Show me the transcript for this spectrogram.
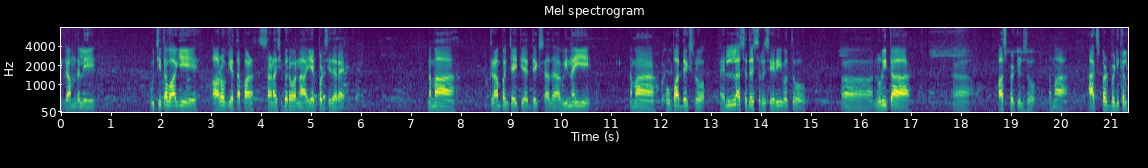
ಗ್ರಾಮದಲ್ಲಿ ಉಚಿತವಾಗಿ ಆರೋಗ್ಯ ತಪಾಸಣಾ ಶಿಬಿರವನ್ನು ಏರ್ಪಡಿಸಿದ್ದಾರೆ. ನಮ್ಮ ಗ್ರಾಮ ಪಂಚಾಯಿತಿ ಅಧ್ಯಕ್ಷರಾದ ವಿನಯ್, ನಮ್ಮ ಉಪಾಧ್ಯಕ್ಷರು, ಎಲ್ಲ ಸದಸ್ಯರು ಸೇರಿ ಇವತ್ತು ನುರಿತ ಹಾಸ್ಪಿಟಲ್ಸು, ನಮ್ಮ ಆಕ್ಸ್ಫರ್ಡ್ ಮೆಡಿಕಲ್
